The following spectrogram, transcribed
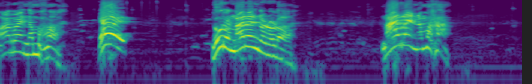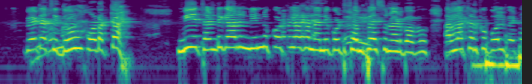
నారాయణ నమ. ఏ ఎవరు నారాయణ గడోడా? నారాయణ నమ. బేట సిద్ధు. కొడక్క మీ తండ్రి గారు నిన్ను కొట్టలాగా నన్ను కొట్టి చంపేస్తున్నాడు బాబు. అల్లా కరకు బోల్ బేట.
